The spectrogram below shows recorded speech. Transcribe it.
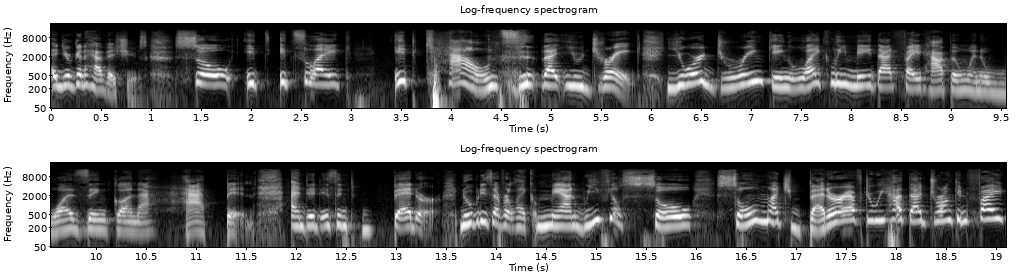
and you're going to have issues. So it it's like it counts that you drank. Your drinking likely made that fight happen when it wasn't gonna happen. And it isn't better. Nobody's ever like, man, we feel so, so much better after we had that drunken fight.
